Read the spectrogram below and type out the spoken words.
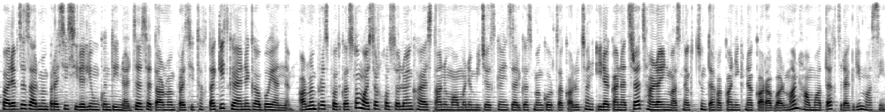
Բարև ձեզ Armen Press-ի սիրելի ունկնդիրներ։ Ձեզ հետ Armen Press-ի թղթակից Գայանե Գաբոյանն է։ Armen Press podcast-ում այսօր խոսելու ենք Հայաստանում ԱՄՆ միջազգային զարգացման գործակալության իրականացրած հանրային մասնակցություն տեղական ինքնակառավարման համատեղ ծրագրի մասին։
